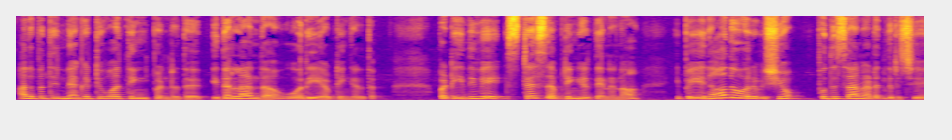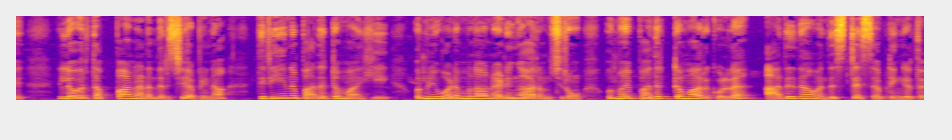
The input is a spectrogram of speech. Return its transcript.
அதை பற்றி நெகட்டிவாக திங்க் பண்ணுறது இதெல்லாம் தான் ஒரி அப்படிங்கிறது. பட் இதுவே ஸ்ட்ரெஸ் அப்படிங்கிறது என்னென்னா இப்போ ஏதாவது ஒரு விஷயம் புதுசாக நடந்துருச்சு இல்லை ஒரு தப்பாக நடந்துருச்சு அப்படின்னா திடீர்னு பதட்டமாகி ஒரு மாதிரி உடம்புலாம் நடுங்க ஆரம்பிச்சிரும் ஒரு மாதிரி பதட்டமாக இருக்கும்ல அதுதான் வந்து ஸ்ட்ரெஸ் அப்படிங்கிறது.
